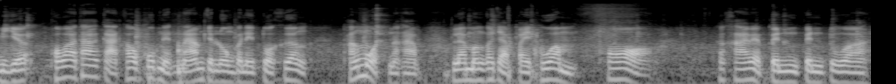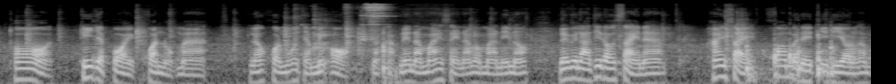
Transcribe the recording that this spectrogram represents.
มีเยอะ เพราะว่าถ้าอากาศเข้าปุ๊บเนี่ยน้ำจะลงไปในตัวเครื่องทั้งหมดนะครับ แล้วมันก็จะไปท่วมท่อคล้ายๆแบบเป็นเป็นตัวท่อที่จะปล่อยควันออกมา แล้วควันมันก็จะไม่ออกนะครับ แนะนำว่าให้ใส่น้ำประมาณนี้เนาะและเวลาที่เราใส่นะให้ใส่คว่ำไปเลยทีเดียวนะครับ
